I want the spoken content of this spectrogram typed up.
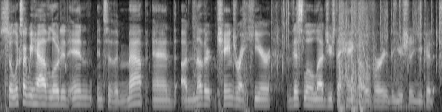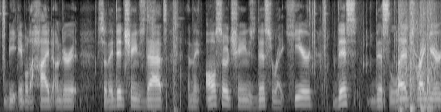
So looks like we have loaded in into the map and another change right here. This little ledge used to hang over the usually you could be able to hide under it. So they did change that and they also changed this right here. This this ledge right here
